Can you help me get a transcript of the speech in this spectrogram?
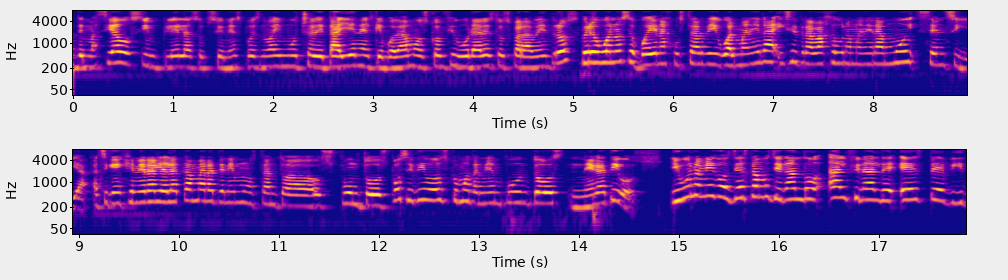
demasiado simple las opciones, pues no hay mucho detalle en el que podamos configurar estos parámetros, pero bueno, se pueden ajustar de igual manera y se trabaja de una manera muy sencilla. Así que en general en la cámara tenemos tanto puntos positivos como también puntos negativos. Y bueno amigos, ya estamos llegando al final de este video,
